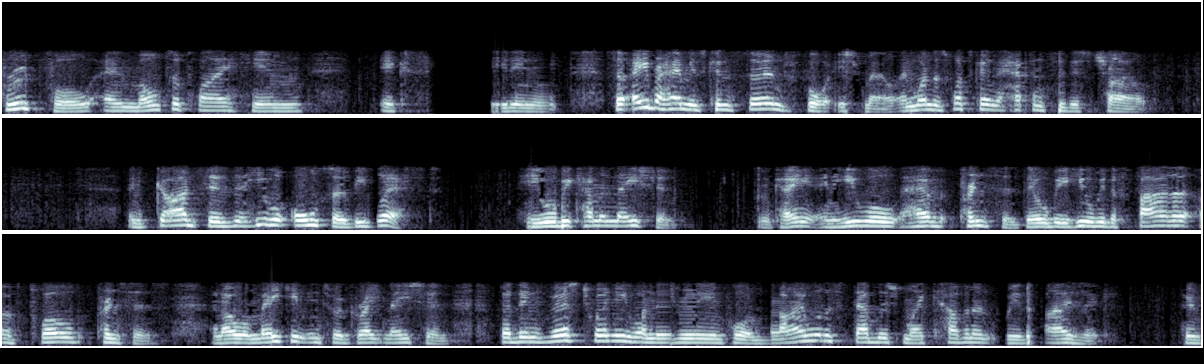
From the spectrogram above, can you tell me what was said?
fruitful and multiply him exceedingly. So Abraham is concerned for Ishmael and wonders what's going to happen to this child. And God says that he will also be blessed. He will become a nation. Okay, and he will have princes. There will be he will be the father of twelve princes, and I will make him into a great nation. But then verse 21 is really important. But I will establish my covenant with Isaac, whom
